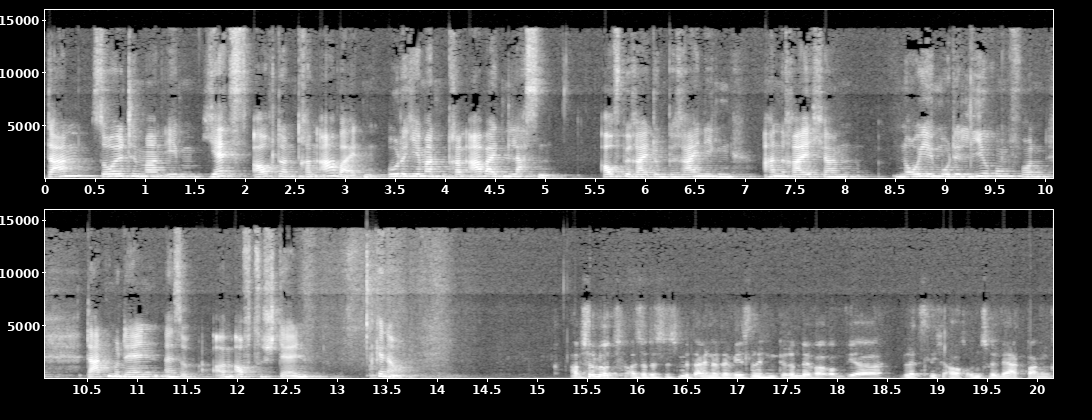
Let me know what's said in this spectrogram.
dann sollte man eben jetzt auch dann dran arbeiten oder jemanden dran arbeiten lassen. Aufbereitung, bereinigen, anreichern, neue Modellierung von Datenmodellen also ähm, aufzustellen. Genau. Absolut. Also das ist mit einer der wesentlichen Gründe, warum wir letztlich auch unsere Werkbank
